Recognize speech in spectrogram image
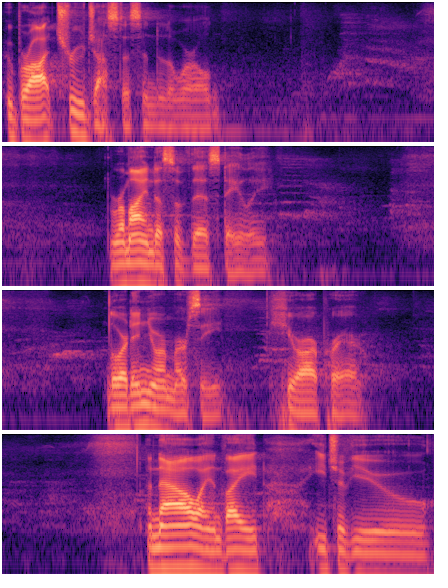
who brought true justice into the world. Remind us of this daily. Lord, in your mercy, hear our prayer. And now I invite each of you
